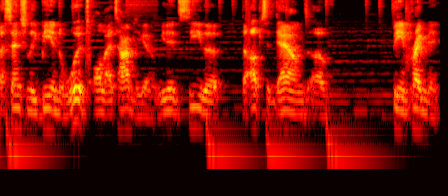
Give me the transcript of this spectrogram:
essentially be in the woods all that time together. We didn't see the the ups and downs of being pregnant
